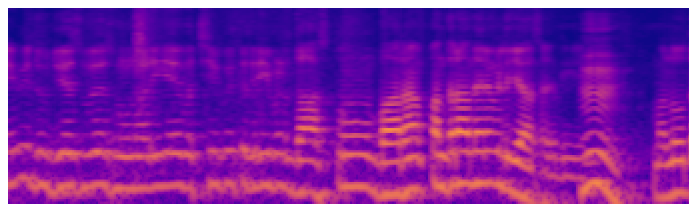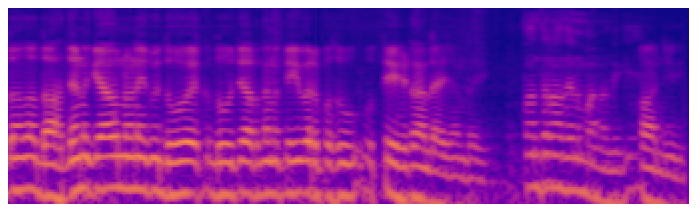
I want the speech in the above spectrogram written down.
ਇਹ ਵੀ ਦੂਜੇ ਸੂਏ ਸੂਣ ਵਾਲੀ ਹੈ ਬੱਚੀ ਕੋਈ ਤਕਰੀਬਨ 10 ਤੋਂ 12 15 ਦਿਨ ਵੀ ਲਿਜਾ ਸਕਦੀ ਹੈ ਮੰਨ ਲਓ ਉਦਾਂ ਦਾ 10 ਦਿਨ ਕਿਹਾ ਉਹਨਾਂ ਨੇ ਕੋਈ 2 1 2 4 ਦਿਨ ਕਈ ਵਾਰ ਪਸ਼ੂ ਉੱਤੇ ਹੇਠਾਂ ਲੈ ਜਾਂਦਾ ਜੀ। 15 ਦਿਨ ਮੰਨ ਲਈਏ। ਹਾਂਜੀ।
